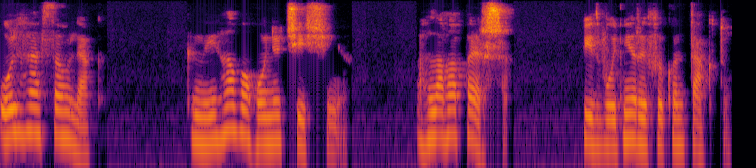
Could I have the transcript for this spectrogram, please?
Ольга Сауляк. Книга Вогонь очищення. Глава перша. Підводні рифи контакту.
